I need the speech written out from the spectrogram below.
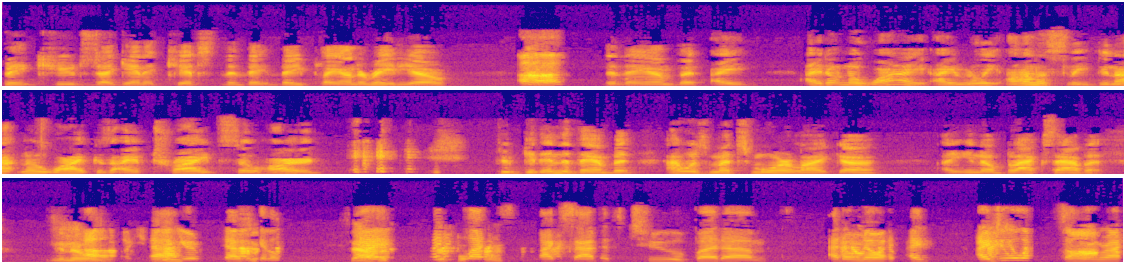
big, huge, gigantic kits that they they play on the radio Uh huh. to them. But I I don't know why. I really, honestly, do not know why because I have tried so hard to get into them. But I was much more like uh, uh you know, Black Sabbath. You know, Oh yeah, you yeah, get a Sabbath. I like Black, Black Sabbath too, but um, I don't know. I, I I do a lot of songwriting,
